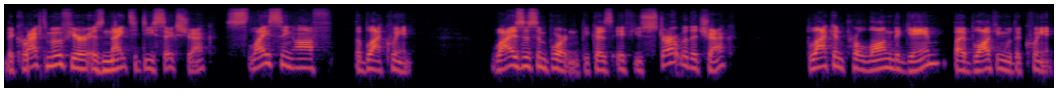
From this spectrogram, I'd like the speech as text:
The correct move here is knight to d6 check, slicing off the black queen. Why is this important? Because if you start with a check, black can prolong the game by blocking with the queen.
